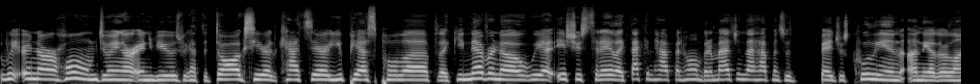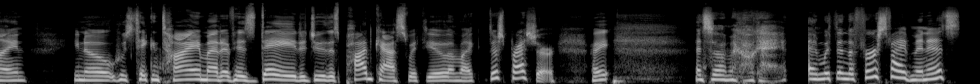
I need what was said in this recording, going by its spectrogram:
we're in our home doing our interviews. We got the dogs here, the cats there, UPS pull up. Like you never know. We had issues today, like that can happen home. But imagine that happens with Bedros Keuilian on the other line. You know, who's taking time out of his day to do this podcast with you? I'm like, there's pressure, right? And so I'm like, okay. And within the first five minutes,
